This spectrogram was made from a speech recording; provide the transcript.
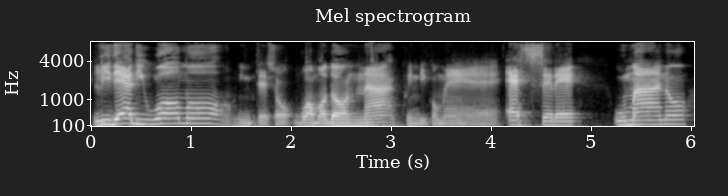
l'idea di uomo, inteso uomo-donna, quindi come essere umano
